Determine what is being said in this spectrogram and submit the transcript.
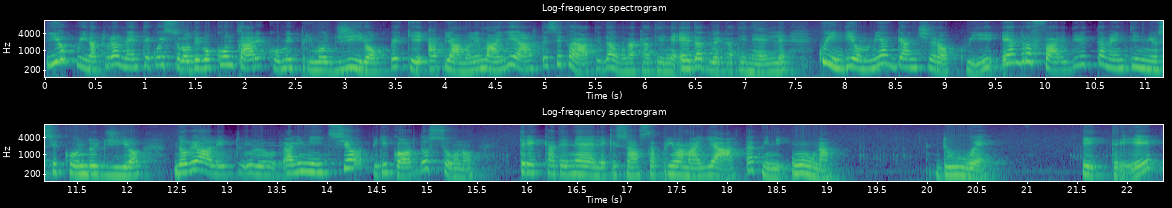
Io qui naturalmente questo lo devo contare come primo giro perché abbiamo le maglie alte separate da una catena e da due catenelle. Quindi io mi aggancerò qui e andrò a fare direttamente il mio secondo giro dove ho all'inizio vi ricordo sono 3 catenelle che sono sta prima maglia alta quindi una due e 3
